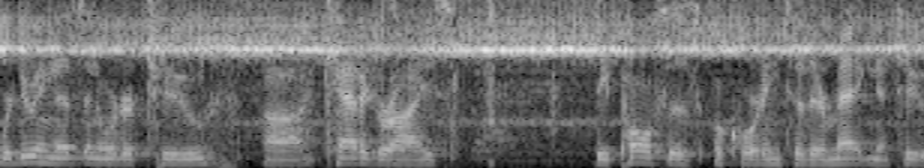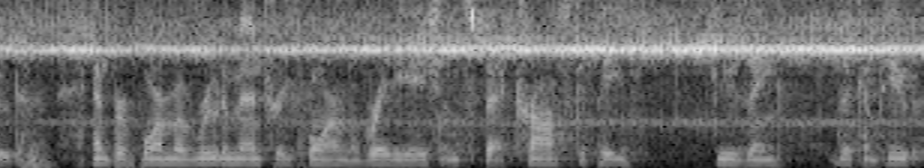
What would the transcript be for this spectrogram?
We're doing this in order to uh, categorize the pulses according to their magnitude and perform a rudimentary form of radiation spectroscopy using the computer.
